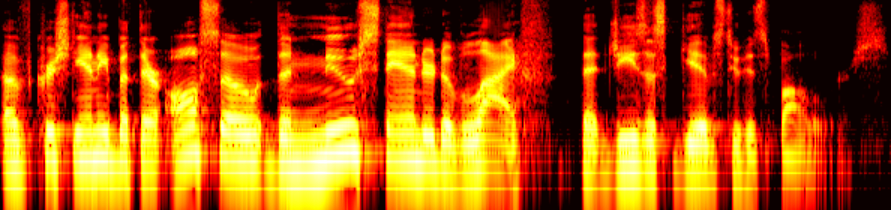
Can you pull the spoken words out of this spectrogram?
of Christianity, but they're also the new standard of life that Jesus gives to his followers.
